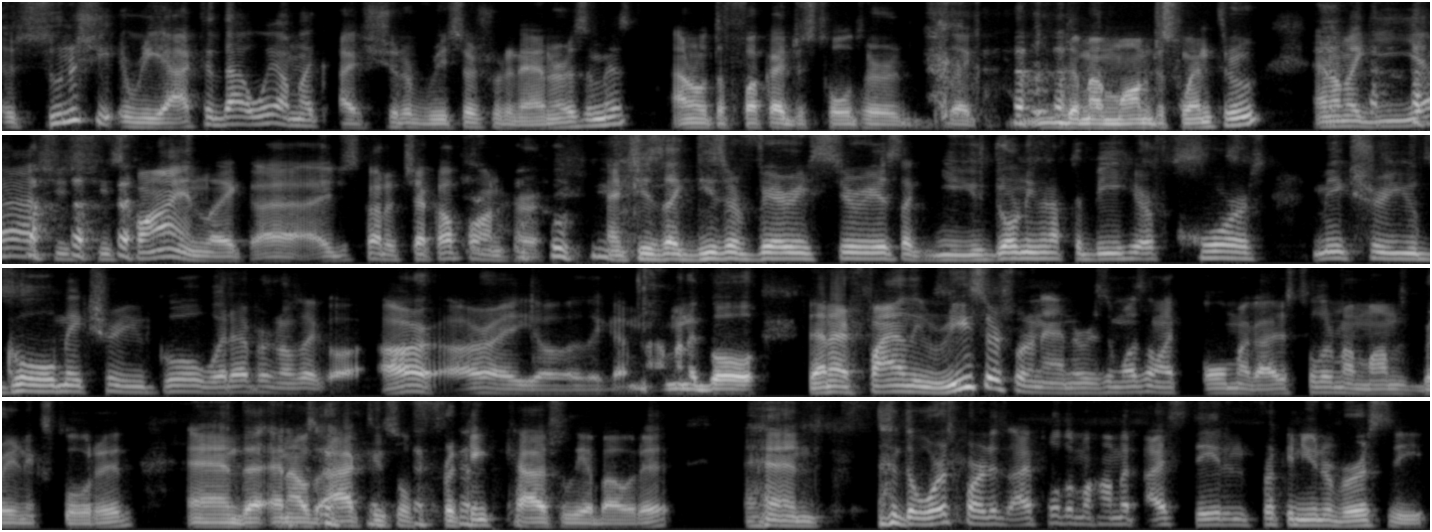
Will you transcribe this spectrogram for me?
as soon as she reacted that way, I'm like, I should have researched what an aneurysm is. I don't know what the fuck I just told her, like, that my mom just went through. And I'm like, yeah, she's, she's fine. Like, uh, I just got to check up on her. And she's like, these are very serious. Like, you, don't even have to be here. Of course, make sure you go, make sure you go, whatever. And I was like, oh, all right, all right, yo, like, I'm, I'm going to go. Then I finally researched what an aneurysm was. I'm like, oh my God, I just told her my mom's brain exploded. And, uh, and I was acting so freaking casually about it. And the worst part is, I pulled a Muhammad, I stayed in freaking university.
